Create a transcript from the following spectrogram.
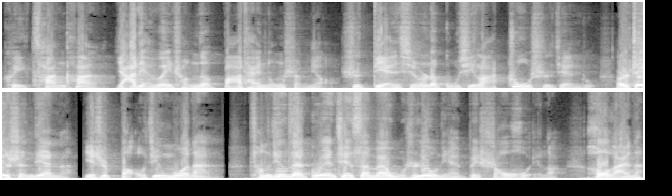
可以参看雅典卫城的巴台农神庙，是典型的古希腊柱式建筑。而这个神殿呢，也是饱经磨难，曾经在公元前三百五十六年被烧毁了。后来呢，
